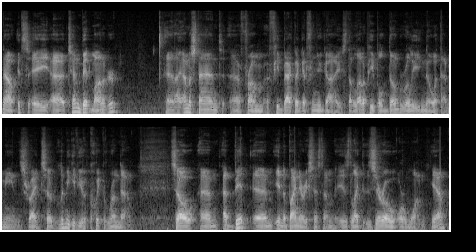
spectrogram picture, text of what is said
Now, it's a 10-bit uh, monitor, and I understand uh, from feedback that I get from you guys that a lot of people don't really know what that means, right? So let me give you a quick rundown. So um, a bit um, in a binary system is like zero or one, yeah?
